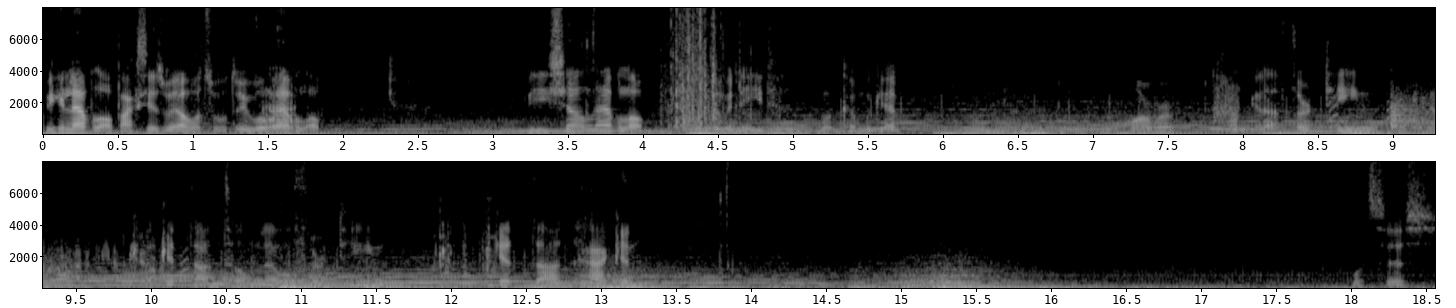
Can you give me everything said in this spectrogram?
We can level up actually as well. What's we'll do? We'll level up. We shall level up. What do we need? What can we get? Armor. Can't get that 13. Can't get that till level 13. Get that hacking. What's this?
